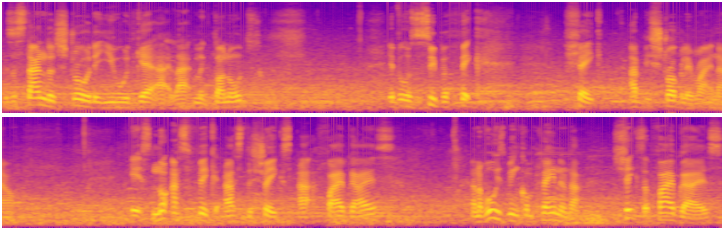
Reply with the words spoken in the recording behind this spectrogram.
is a standard straw that you would get at like McDonald's. If it was a super thick shake, I'd be struggling right now. It's not as thick as the shakes at Five Guys, and I've always been complaining that shakes at Five Guys,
